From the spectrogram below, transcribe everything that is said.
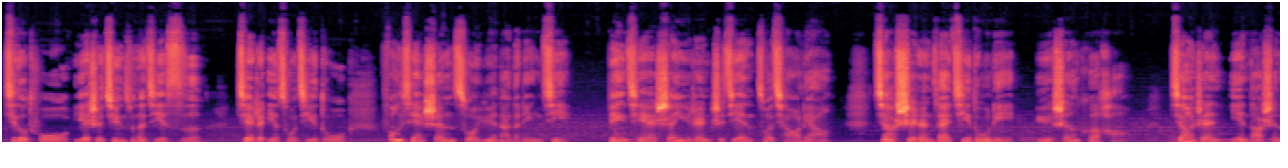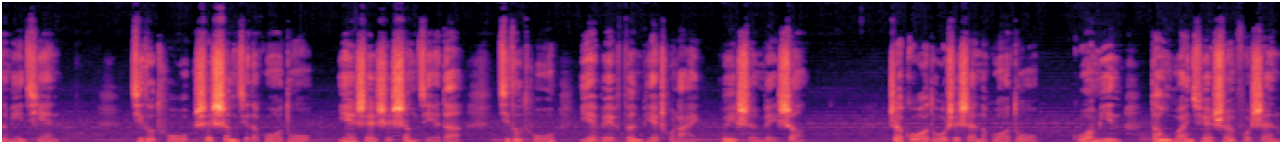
基督徒也是君尊的祭司，借着耶稣基督奉献神所悦纳的灵祭。并且神与人之间做桥梁，叫世人在基督里与神和好，将人引到神的面前。基督徒是圣洁的国度，因神是圣洁的，基督徒也被分别出来归神为圣。这国度是神的国度，国民当完全顺服神。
